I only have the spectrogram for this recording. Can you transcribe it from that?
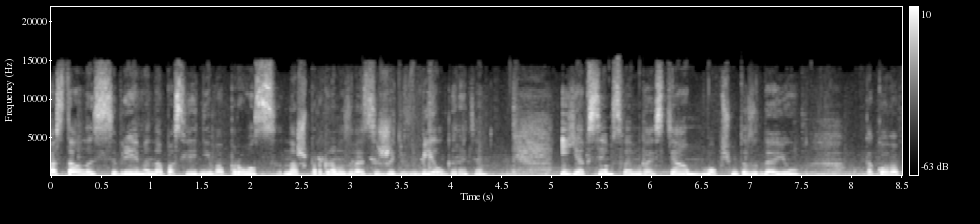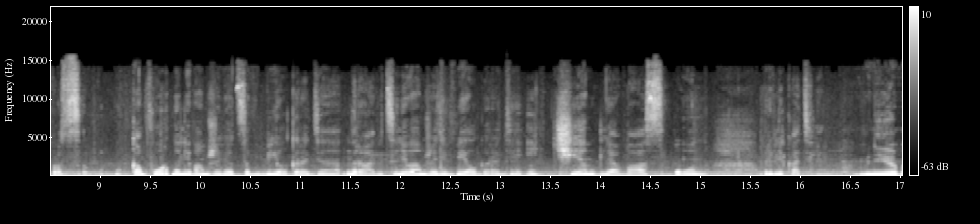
Осталось время на последний вопрос. Наша программа называется «Жить в Белгороде». И я всем своим гостям, в общем-то, задаю такой вопрос. Комфортно ли вам живется в Белгороде? Нравится ли вам жить в Белгороде? И чем для вас он привлекателен? Мне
